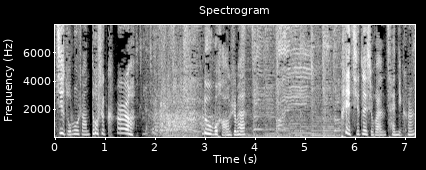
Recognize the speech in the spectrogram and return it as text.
祭祖路上都是坑啊，路不好是吧？佩奇最喜欢踩泥坑。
